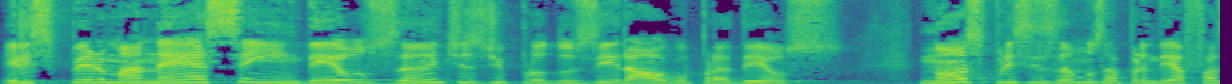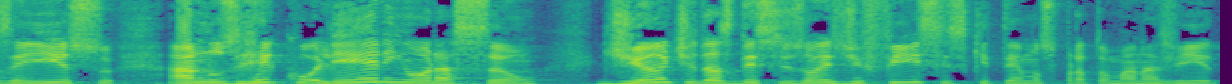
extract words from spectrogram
Eles permanecem em Deus antes de produzir algo para Deus. Nós precisamos aprender a fazer isso, a nos recolher em oração diante das decisões difíceis que temos para tomar na vida.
